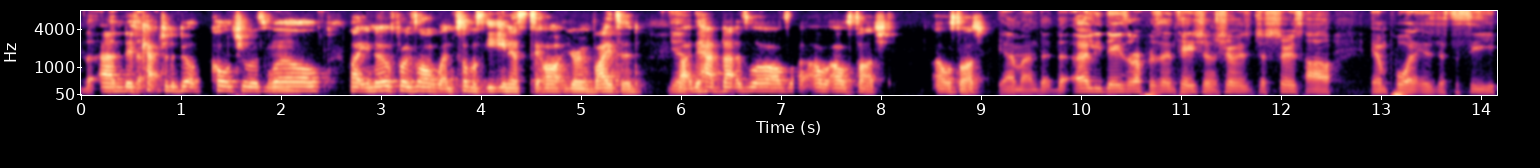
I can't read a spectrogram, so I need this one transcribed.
The- and they've captured a bit of culture as mm. well. Like, you know, for example, when someone's eating and say, "Oh, you're invited," Yeah. like they had that as well. I was, like, I, I was touched. I was touched. Yeah, man. The, the early days of representation shows just shows how important it is just to see,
